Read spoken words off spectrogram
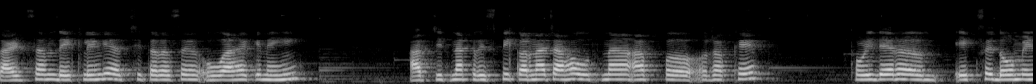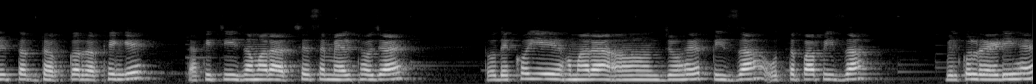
साइड से हम देख लेंगे अच्छी तरह से हुआ है कि नहीं। आप जितना क्रिस्पी करना चाहो, उतना आप रखें। थोड़ी देर एक से दो मिनट तक ढक कर रखेंगे। ताकि चीज़ हमारा अच्छे से मेल्ट हो जाए। तो देखो ये हमारा जो है पिज़्ज़ा, उत्तपा पिज़्ज़ा बिल्कुल रेडी है।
